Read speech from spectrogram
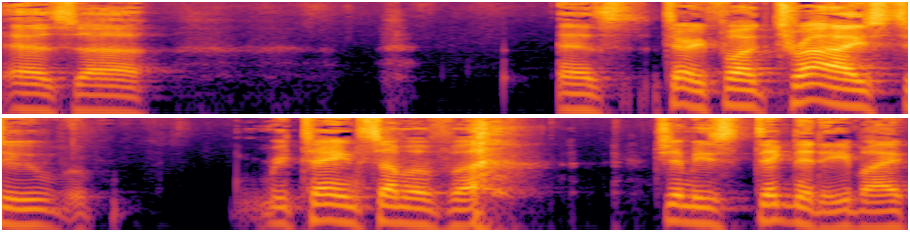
As uh, as Terry Funk tries to retain some of uh, Jimmy's dignity by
